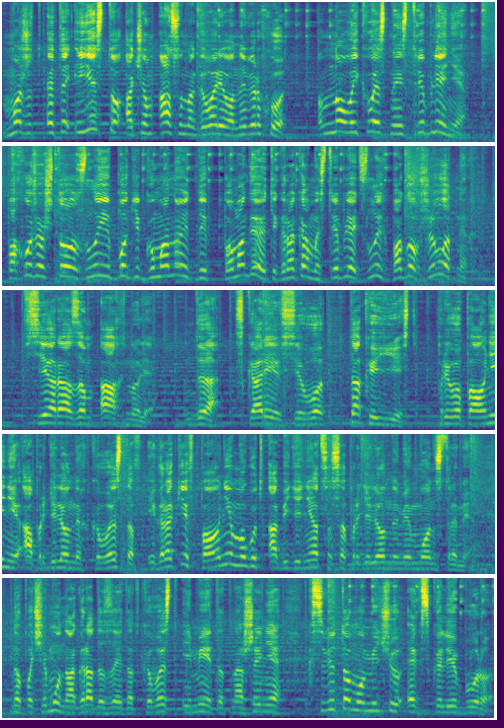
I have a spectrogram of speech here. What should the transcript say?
«Может, это и есть то, о чем Асуна говорила наверху? Новый квест на истребление? Похоже, что злые боги-гуманоиды помогают игрокам истреблять злых богов-животных». Все разом ахнули. Да, скорее всего, так и есть. При выполнении определенных квестов игроки вполне могут объединяться с определенными монстрами. Но почему награда за этот квест имеет отношение к святому мечу Экскалибуру?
